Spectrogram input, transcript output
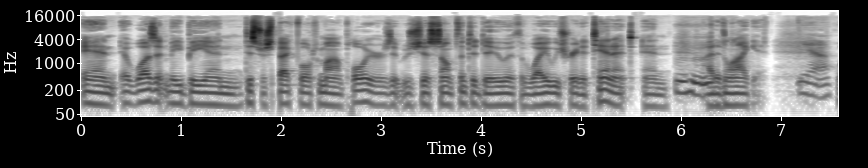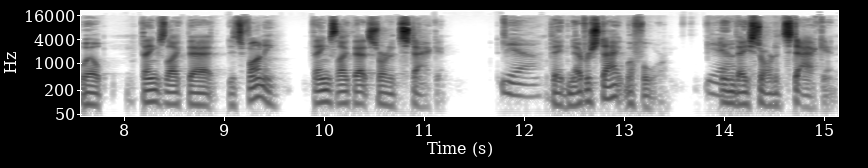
And it wasn't me being disrespectful to my employers. It was just something to do with the way we treat a tenant, and Mm-hmm. I didn't like it. Yeah. Well, things like that. It's funny. Things like that started stacking. Yeah. They'd never stacked before, Yeah. And they started stacking.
